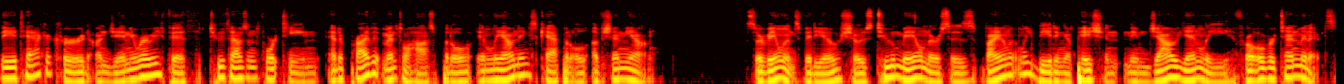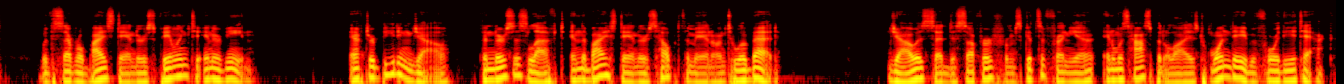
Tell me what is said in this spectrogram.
The attack occurred on January 5, 2014, at a private mental hospital in Liaoning's capital of Shenyang. Surveillance video shows two male nurses violently beating a patient named Zhao Yanli for over 10 minutes, with several bystanders failing to intervene. After beating Zhao, the nurses left and the bystanders helped the man onto a bed. Zhao is said to suffer from schizophrenia and was hospitalized one day before the attack.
